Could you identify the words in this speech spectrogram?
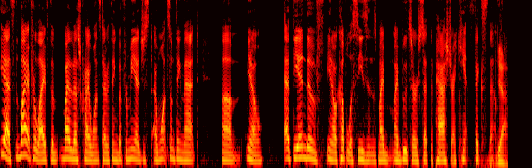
yeah, it's the buy it for life, the buy the best, cry once type of thing. But for me, I just I want something that, um, you know, at the end of you know a couple of seasons, my my boots are set to pasture. I can't fix them. yeah.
